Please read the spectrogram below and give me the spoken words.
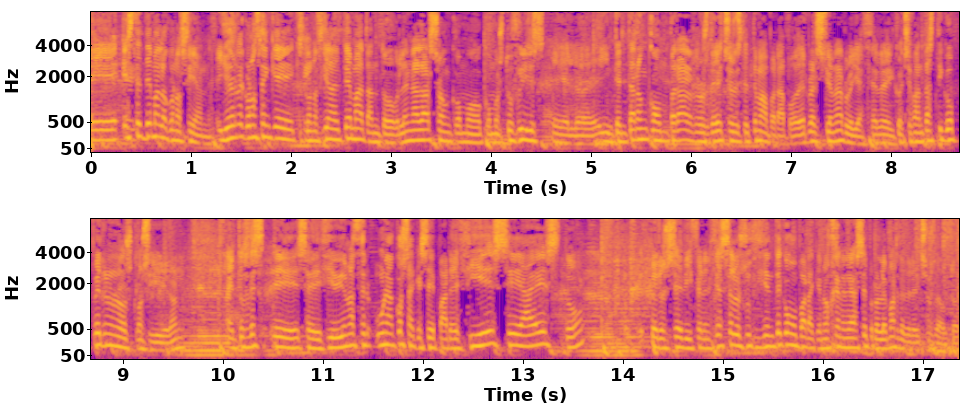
Eh, este tema lo conocían. Ellos reconocen que, conocían el tema, tanto Glenn Larson como, como Stu Phillips eh, lo- intentaron comprar los derechos de este tema para poder versionarlo y hacer el coche fantástico, pero no los consiguieron. Entonces eh, se decidieron hacer una cosa que se pareciese a esto, pero se diferenciase lo suficiente como para que no generase problemas de derechos de autor.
